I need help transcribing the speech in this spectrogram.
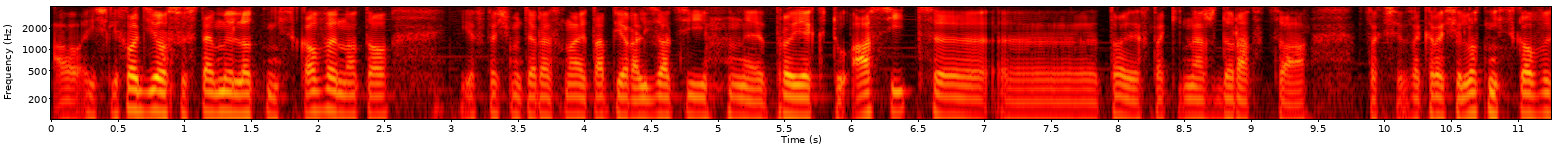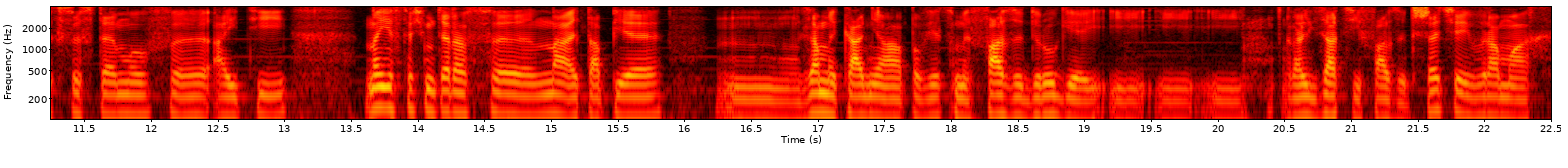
a, jeśli chodzi o systemy lotniskowe, no to jesteśmy teraz na etapie realizacji e, projektu. E, e, to jest taki nasz doradca w zakresie lotniskowych systemów IT. No i jesteśmy teraz na etapie zamykania powiedzmy fazy drugiej i, i, i, realizacji fazy trzeciej. W ramach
